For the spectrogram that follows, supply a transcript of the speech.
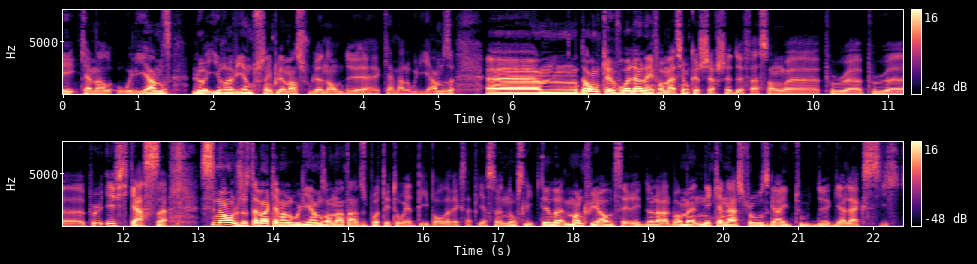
et Kamal Williams. Là, ils reviennent tout simplement sous le nom de Kamal Williams. Donc voilà l'information que je cherchais de façon peu, peu, euh, peu efficace. Sinon, juste avant Kamal Williams, on a entendu Potato Head People avec sa pièce No Sleep Till Montreal, tirée de leur album Nick and Astro's Guide to the Galaxy.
